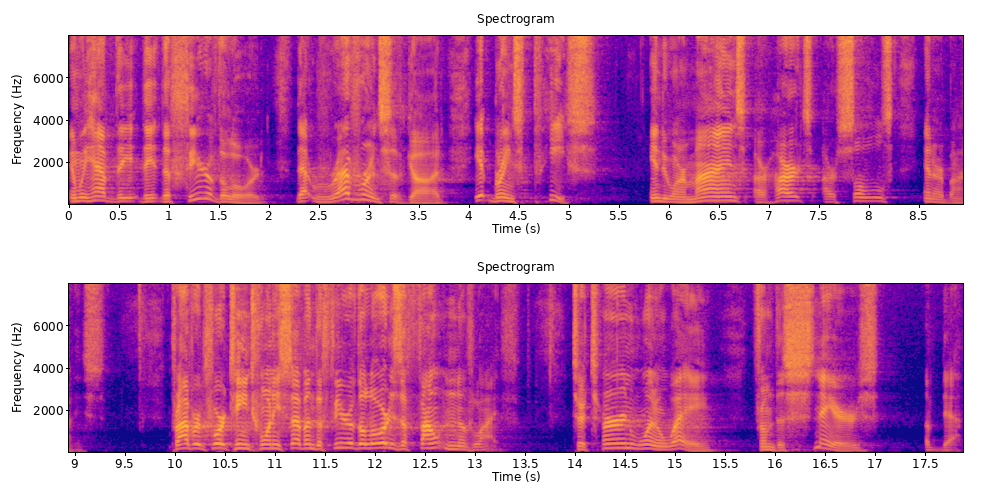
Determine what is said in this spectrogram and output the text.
and we have the, the, the fear of the Lord, that reverence of God, it brings peace into our minds, our hearts, our souls, and our bodies. Proverbs 14 27, the fear of the Lord is a fountain of life to turn one away from the snares of death.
